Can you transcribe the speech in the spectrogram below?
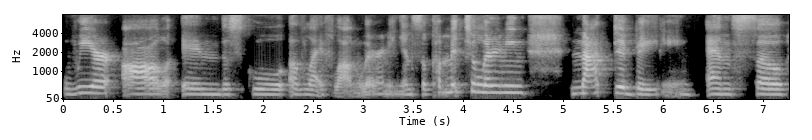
we are all in the school of lifelong learning. And so commit to learning, not debating. And so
